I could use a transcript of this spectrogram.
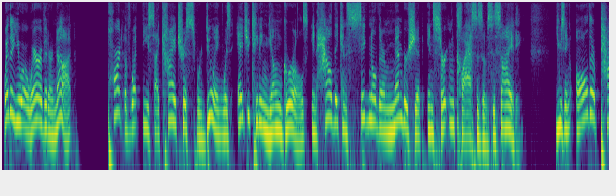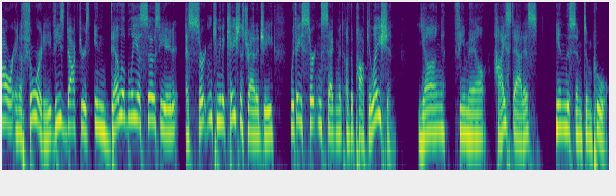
Whether you are aware of it or not, part of what these psychiatrists were doing was educating young girls in how they can signal their membership in certain classes of society using all their power and authority, these doctors indelibly associated a certain communication strategy with a certain segment of the population young, female, high status in the symptom pool.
